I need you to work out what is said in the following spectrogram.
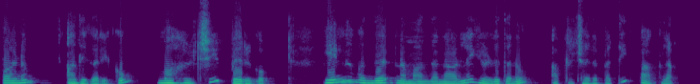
பணம் அதிகரிக்கும் மகிழ்ச்சி பெருகும். என்ன வந்து நம்ம அந்த நாள்ல எழுதணும் அப்படின்றத பத்தி பார்க்கலாம்.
